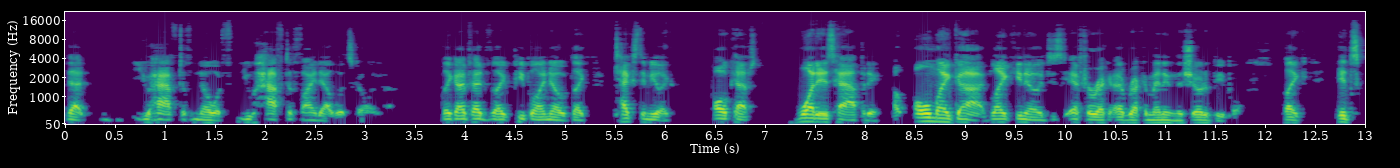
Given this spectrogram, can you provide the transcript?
that you have to know if you have to find out what's going on. Like I've had like people I know like texting me like all caps, what is happening? Oh, oh my god! Like you know, just after rec- uh, recommending the show to people, like it's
